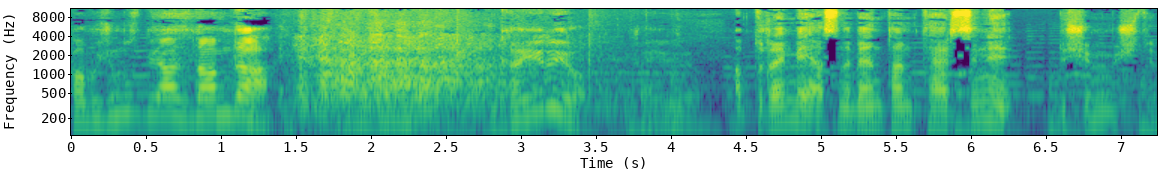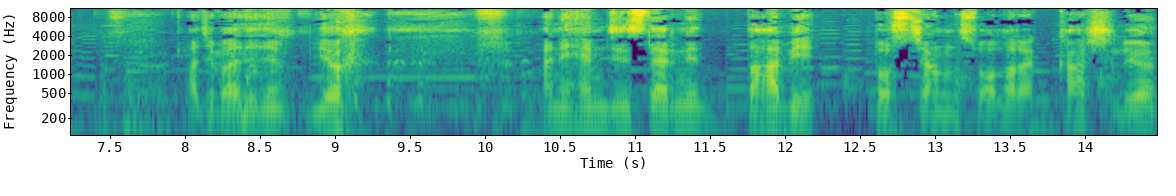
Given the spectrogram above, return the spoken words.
pabucumuz biraz damda. Biraz damda kayırıyor. Kayırıyor. Abdurrahim Bey aslında ben tam tersini düşünmüştüm. Acaba dedim yok. Hani hem cinslerini daha bir dost canlısı olarak karşılıyor.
